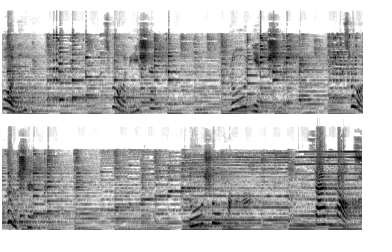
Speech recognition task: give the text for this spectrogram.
过能改，错离身；如掩饰，错更深。读书法，三道情，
